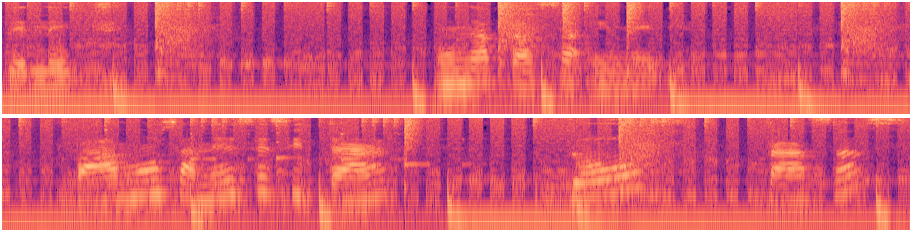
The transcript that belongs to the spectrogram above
de leche. Una taza y media vamos a necesitar dos tazas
